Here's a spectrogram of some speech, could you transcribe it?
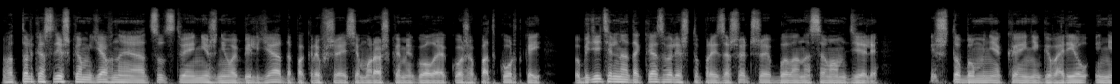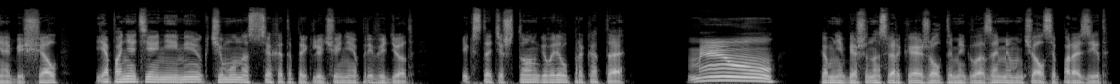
Вот только слишком явное отсутствие нижнего белья, да покрывшаяся мурашками голая кожа под курткой — убедительно доказывали, что произошедшее было на самом деле. И что бы мне Кай не говорил и не обещал, я понятия не имею, к чему нас всех это приключение приведет. И, кстати, что он говорил про кота? «Мяу!» Ко мне, бешено сверкая желтыми глазами, мчался паразит.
